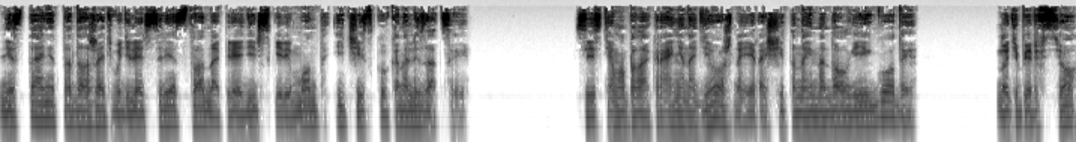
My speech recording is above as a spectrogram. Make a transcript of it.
не станет продолжать выделять средства на периодический ремонт и чистку канализации. Система была крайне надежной и рассчитанной на долгие годы, но теперь все.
